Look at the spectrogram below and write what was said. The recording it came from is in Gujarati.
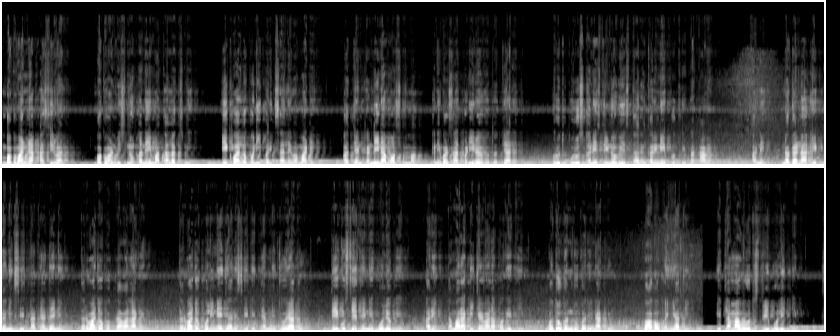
ભગવાનના આશીર્વાદ, ભગવાન વિષ્ણુ અને માતા લક્ષ્મી. એકવાર લોકોની પરીક્ષા લેવા માટે અત્યંત ઠંડીના મોસમમાં અને વરસાદ પડી રહ્યો હતો ત્યારે વૃદ્ધ પુરુષ અને સ્ત્રીનો વેશ ધારણ કરીને પૃથ્વી પર આવ્યા અને નગરના એક ધનિક શેઠના ત્યાં જઈને દરવાજો ખખડાવવા લાગ્યા. દરવાજો ખોલીને જ્યારે શેઠે તેમને જોયા તો તે ગુસ્સે થઈને બોલ્યો કે, અરે, તમારા કીચડવાળા પગેથી બધું ગંદુ કરી નાખ્યું. ભાગો અહીંયાથી. એટલામાં વૃદ્ધ સ્ત્રી બોલી કે,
